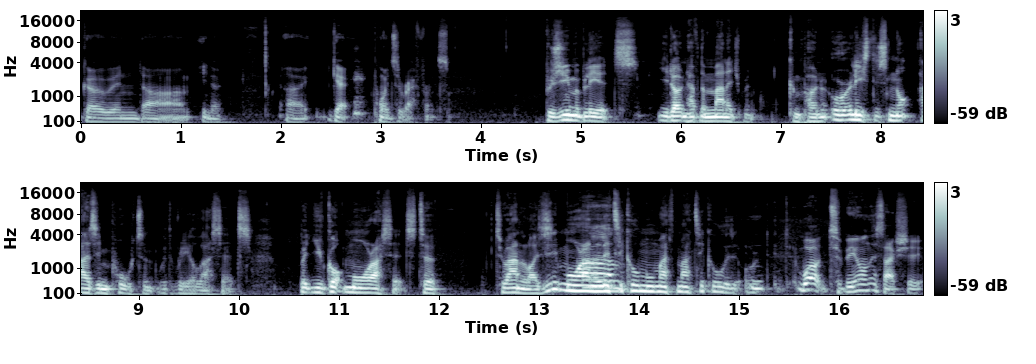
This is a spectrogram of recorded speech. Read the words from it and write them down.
go and um, you know uh, get points of reference. Presumably, it's you don't have the management component, or at least it's not as important with real assets. But you've got more assets to to analyze. Is it more um, analytical, more mathematical? It, well, to be honest, actually,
